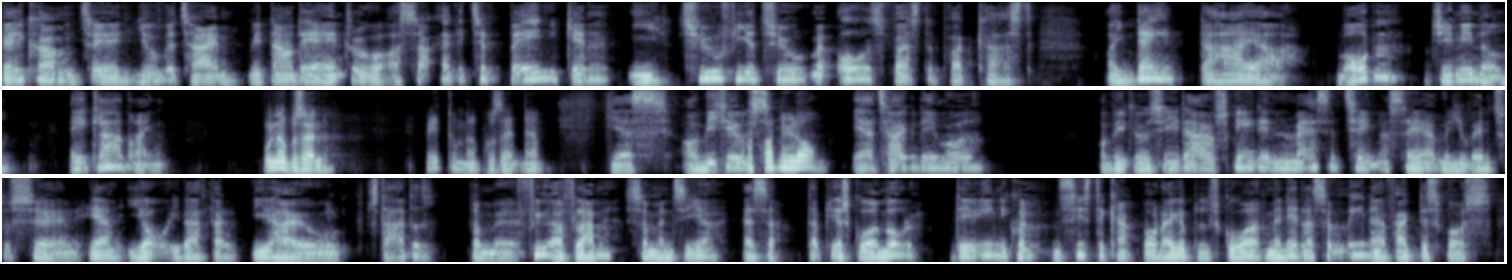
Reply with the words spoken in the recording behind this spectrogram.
Velkommen til Juve Time. Mit navn er Andrew, og så er vi tilbage igen i 2024 med årets første podcast. Og i dag, der har jeg Morten og Jimmy med. Er I klar, drenge? 100 procent. 100 procent, ja. Yes, og vi kan jo... Og godt nytår. Ja, tak i lige måde. Og vi kan jo sige, at der er jo sket en masse ting og sager med Juventus uh, her i år i hvert fald. Vi har jo startet som uh, fyr og flamme, som man siger. Altså, der bliver scoret mål. Det er egentlig kun den sidste kamp, hvor der ikke er blevet scoret, men ellers så mener jeg faktisk, at vores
